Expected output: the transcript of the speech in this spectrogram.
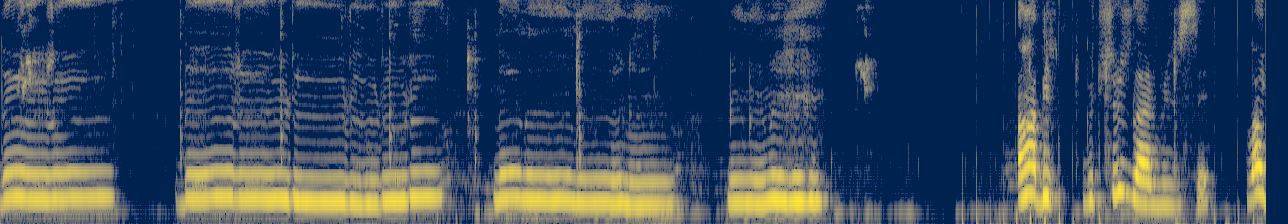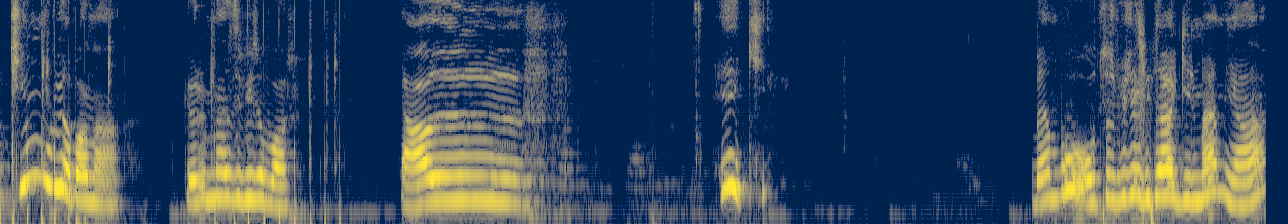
Dırı, dırı, dırı, Bir güçsüzler birisi. Lan kim vuruyor bana? Görünmez biri var. Ya ki- ben bu 31'e bir daha girmem ya.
